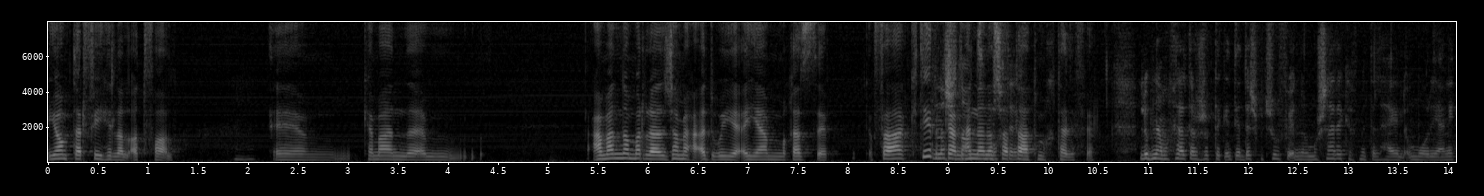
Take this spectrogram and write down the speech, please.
يوم ترفيهي للأطفال. كمان عملنا مرة جمع أدوية أيام غزة. فكتير كان عندنا نشاطات مختلفة. لبنى من خلال تجربتك انت قديش بتشوفي انه المشاركة في مثل هاي الأمور؟ يعني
